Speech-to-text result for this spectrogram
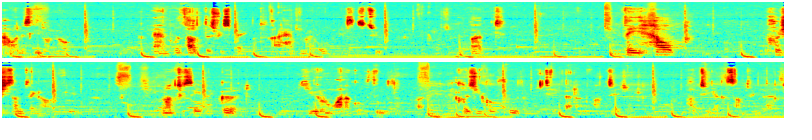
I honestly don't know. And without disrespect, I have my own messes too. But they help push something out of you. Not to say they're good. You don't want to go through them, but because you go through them, you take that advantage and put together something that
